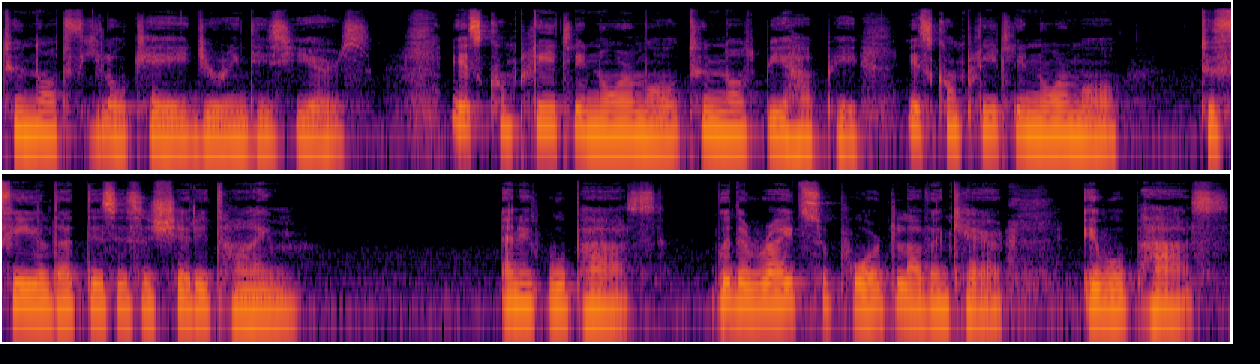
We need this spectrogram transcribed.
to not feel okay during these years. It's completely normal to not be happy. It's completely normal to feel that this is a shitty time. And it will pass. With the right support, love, and care, it will pass.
